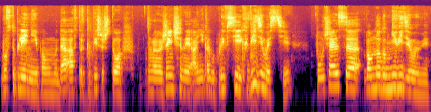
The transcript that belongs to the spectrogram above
Во вступлении, по-моему, да, авторка пишет, что э, женщины, они как бы при всей их видимости получаются во многом невидимыми.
